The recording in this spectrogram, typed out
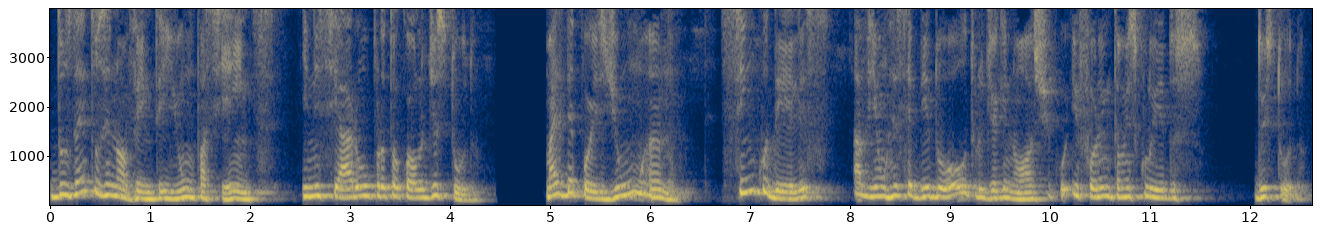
291 pacientes iniciaram o protocolo de estudo, mas depois de um ano, cinco deles haviam recebido outro diagnóstico e foram então excluídos do estudo.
